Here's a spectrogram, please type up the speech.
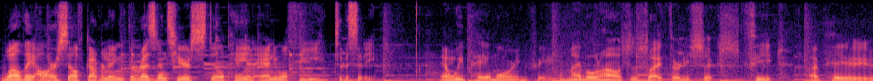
While they are self governing, the residents here still pay an annual fee to the city. And we pay a mooring fee. My mm-hmm. boathouse is like 36 feet. I pay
